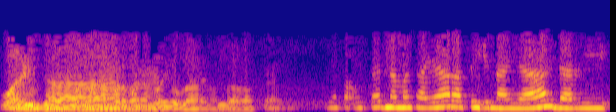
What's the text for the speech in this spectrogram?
Waalaikumsalam warahmatullahi wabarakatuh. Ya Pak Ustadz, nama saya Ratih Inayah dari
